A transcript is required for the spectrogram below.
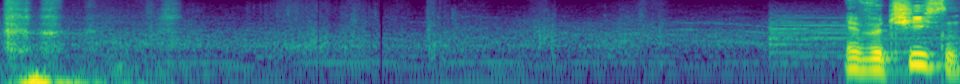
er wird schießen.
